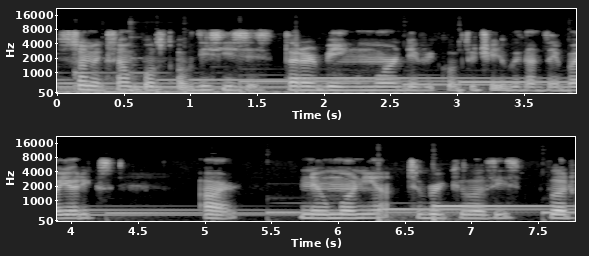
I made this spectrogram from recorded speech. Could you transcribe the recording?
Some examples of diseases that are being more difficult to treat with antibiotics are pneumonia, tuberculosis, blood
